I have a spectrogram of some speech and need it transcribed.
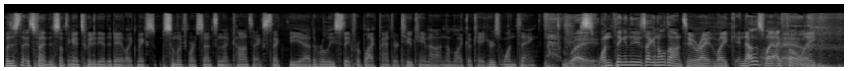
Well, this, it's funny. There's something I tweeted the other day, like makes so much more sense in that context. Like the uh, the release date for Black Panther two came out, and I'm like, okay, here's one thing, right one thing in the news I can hold on to, right? Like, and that was why I felt like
